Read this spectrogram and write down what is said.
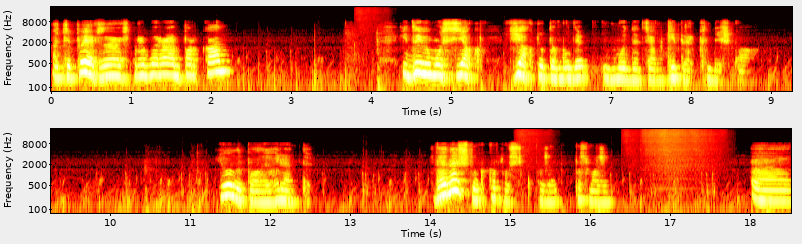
А тепер зараз прибираємо паркан і дивимось, як, як тут буде, буде ця гіперкнижка. Йоли пали, гляньте. Дай знаєш, що картошечку пожар- посмажем. Е,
